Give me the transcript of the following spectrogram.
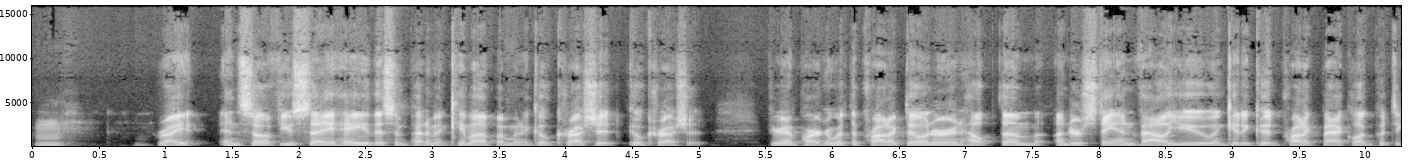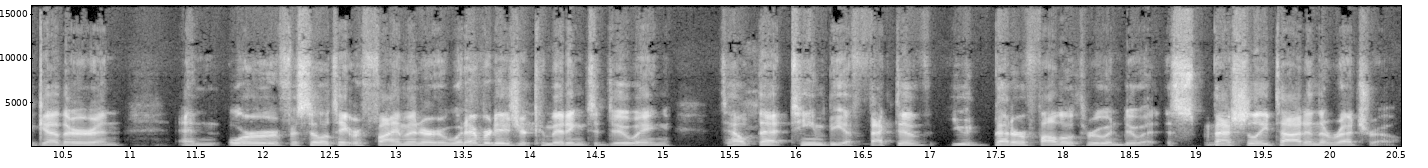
Hmm. Right. And so if you say, hey, this impediment came up, I'm going to go crush it, go crush it. If you're going to partner with the product owner and help them understand value and get a good product backlog put together and, and, or facilitate refinement or whatever it is you're committing to doing to help that team be effective, you'd better follow through and do it, especially Todd in the retro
